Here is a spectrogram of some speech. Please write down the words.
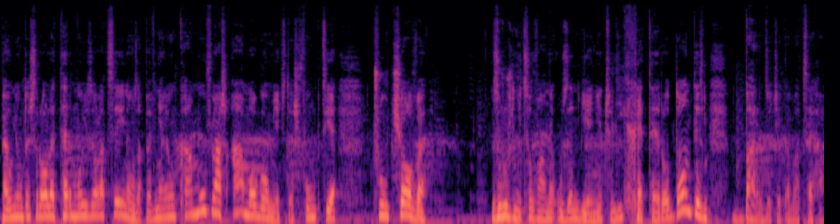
Pełnią też rolę termoizolacyjną, zapewniają kamuflaż, a mogą mieć też funkcje czuciowe. Zróżnicowane uzębienie, czyli heterodontyzm. Bardzo ciekawa cecha.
